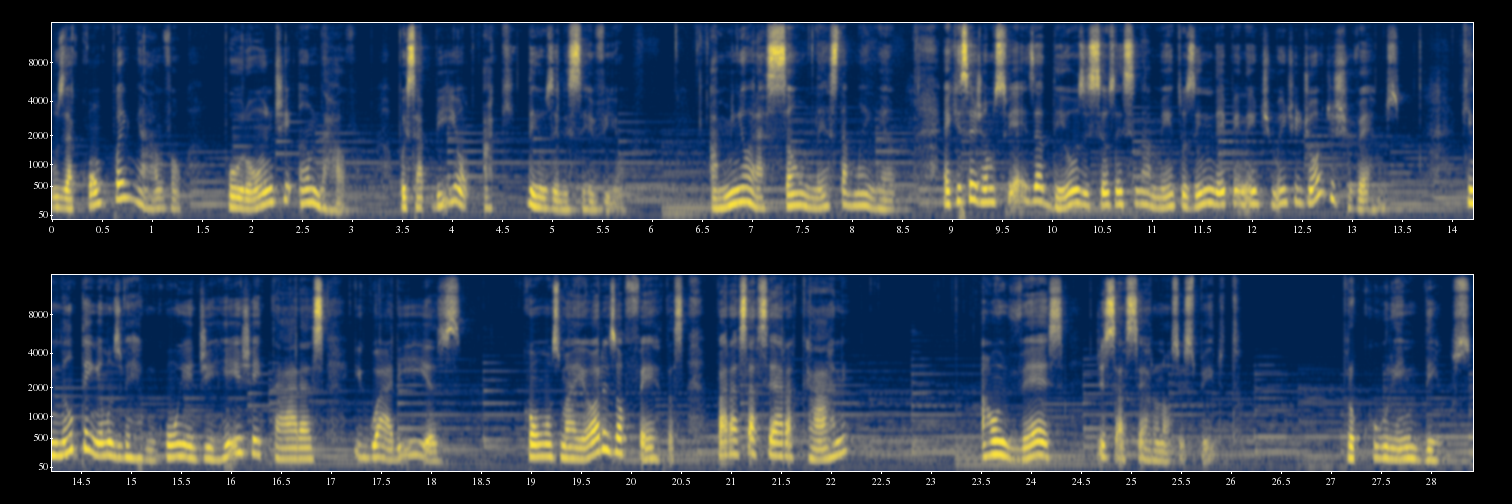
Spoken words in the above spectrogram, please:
os acompanhavam por onde andavam, pois sabiam a que Deus eles serviam. A minha oração nesta manhã é que sejamos fiéis a Deus e seus ensinamentos, independentemente de onde estivermos. Que não tenhamos vergonha de rejeitar as iguarias com as maiores ofertas para saciar a carne, ao invés de saciar o nosso espírito. Procure em Deus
